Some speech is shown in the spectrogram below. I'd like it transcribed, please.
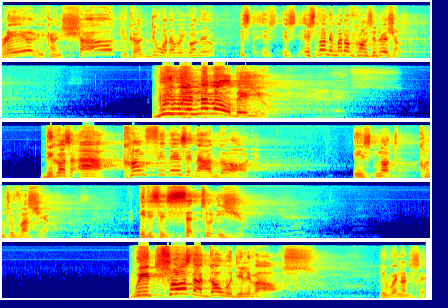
rail, you can shout, you can do whatever you want to do. It's, it's, it's, it's not a matter of consideration. We will never obey you. Because our confidence in our God is not controversial, it is a settled issue. We trust that God will deliver us. They went on to say.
